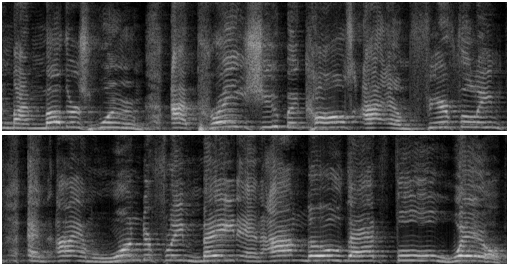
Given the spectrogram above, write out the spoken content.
in my mother's womb. I praise you because I am fearfully and I am wonderfully made, and I know that full well.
